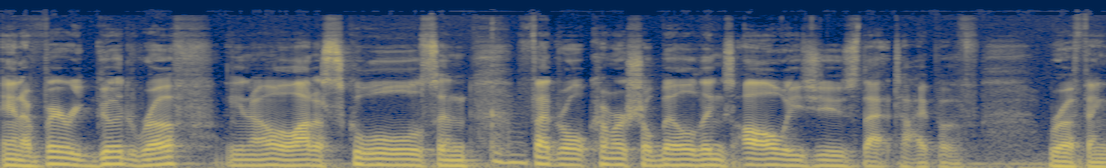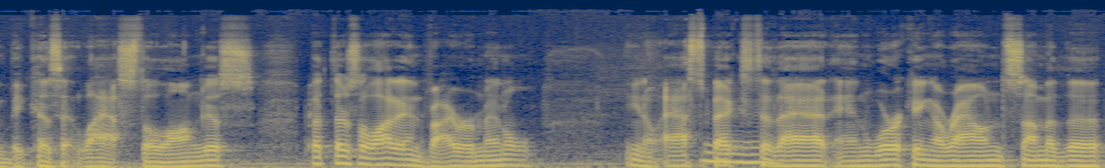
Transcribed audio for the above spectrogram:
and a very good roof. You know, a lot of schools and mm-hmm. federal commercial buildings always use that type of roofing because it lasts the longest. But there's a lot of environmental, you know, aspects to mm. that, and working around some of the,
